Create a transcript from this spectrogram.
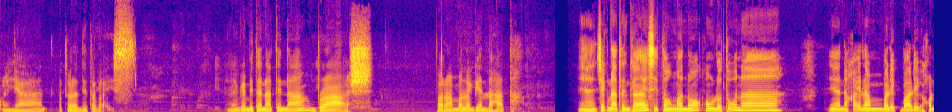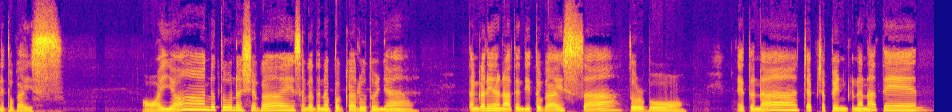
Ayan, katulad nito guys. Ayan, gamitan natin ng brush para malagyan lahat. Ayan, check natin guys, itong manok kung luto na. Ayan, nakailang balik-balik ako nito guys. O, ayan, luto na siya guys. Ang ganda ng pagkaluto niya. Tanggalin na natin dito guys sa turbo. Ito na, chap-chapin ko na natin.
